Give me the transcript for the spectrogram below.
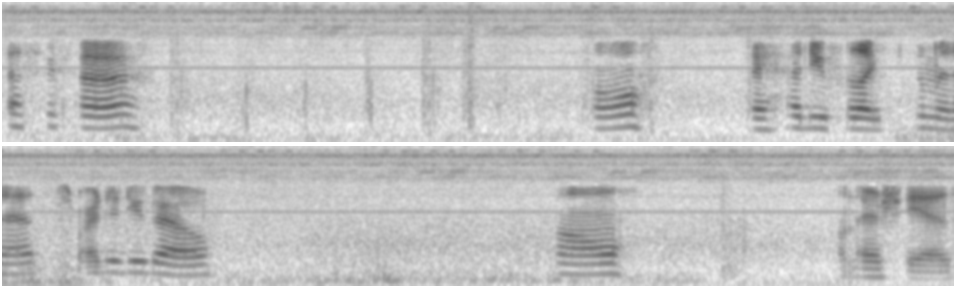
Jessica. Oh, I had you for like two minutes. Where did you go? Oh. Oh, there she is.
